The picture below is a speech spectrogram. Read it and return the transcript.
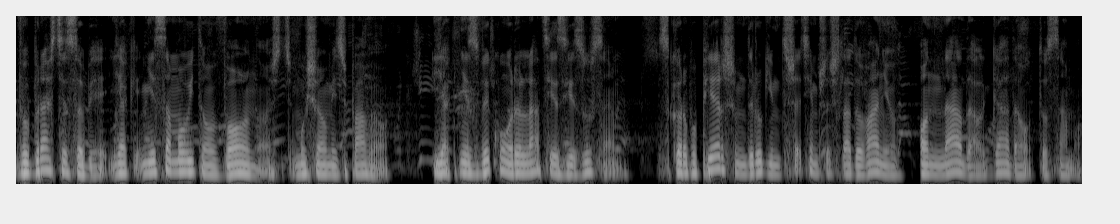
Wyobraźcie sobie, jak niesamowitą wolność musiał mieć Paweł i jak niezwykłą relację z Jezusem, skoro po pierwszym, drugim, trzecim prześladowaniu on nadal gadał to samo.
